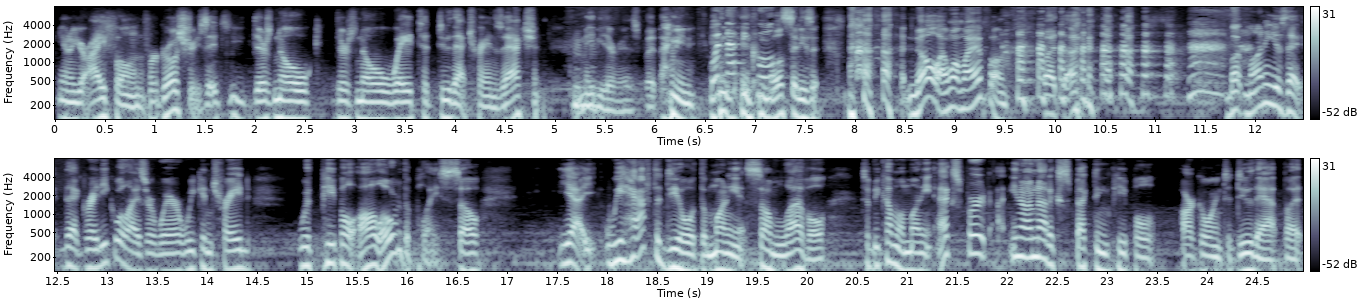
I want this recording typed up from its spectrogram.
you know, your iPhone for groceries. It's there's no there's no way to do that transaction. Mm-hmm. Maybe there is, but I mean, wouldn't that be cool? most cities, no, I want my iPhone. But uh, but money is that that great equalizer where we can trade with people all over the place. So yeah, we have to deal with the money at some level to become a money expert. You know, I'm not expecting people are going to do that, but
